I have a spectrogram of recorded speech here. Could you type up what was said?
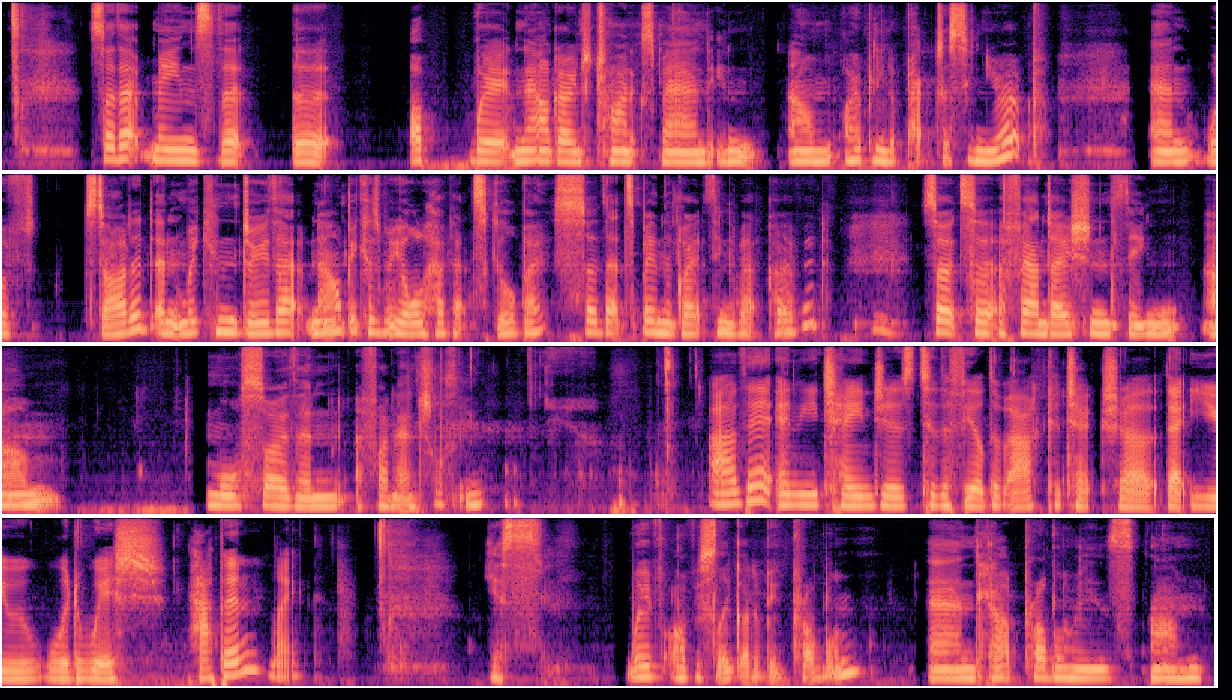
so that means that the op- we're now going to try and expand in um, opening a practice in Europe, and we've started, and we can do that now because we all have that skill base. So that's been the great thing about COVID. Mm. So it's a, a foundation thing um, more so than a financial thing. Are there any changes to the field of architecture that you would wish happen? Like, yes, we've obviously got a big problem, and our problem is um,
